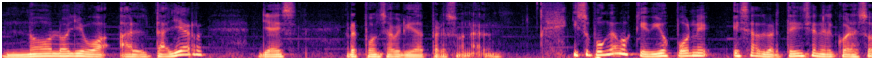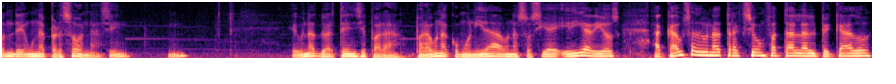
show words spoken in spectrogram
no lo llevó al taller, ya es responsabilidad personal. Y supongamos que Dios pone esa advertencia en el corazón de una persona, ¿sí? ¿Mm? una advertencia para, para una comunidad, una sociedad, y diga Dios, a causa de una atracción fatal al pecado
